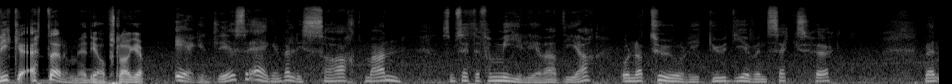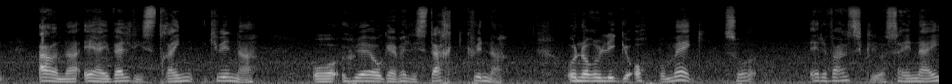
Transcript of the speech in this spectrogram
like etter medieoppslaget. Egentlig så er jeg en veldig sart mann som setter familieverdier og naturlig gudgiven sex høyt. Men Erna er ei veldig streng kvinne, og hun er òg ei veldig sterk kvinne. Og når hun ligger oppå meg, så er det vanskelig å si nei.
